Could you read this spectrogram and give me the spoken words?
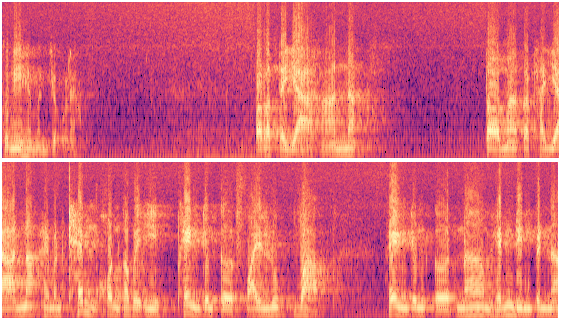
ตัวนี้ให้มันอยู่แล้ว ปรัตยาหานะ ต่อมาก็ทยานะ ให้มันเข้มข้นเข้าไปอีก เพ่งจนเกิดไฟลุกวาบ เพ่งจนเกิดน้ำเห็นดินเป็นน้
